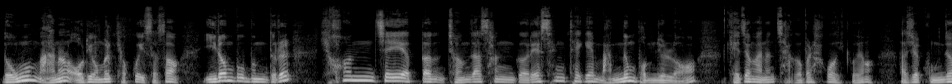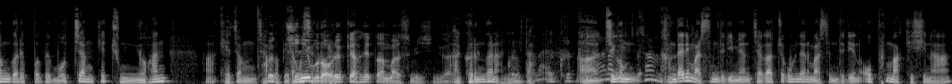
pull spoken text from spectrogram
너무 많은 어려움을 겪고 있어서 이런 부분들을 현재의 어떤 전자상거래 생태계에 맞는 법률로 개정하는 작업을 하고 있고요. 사실 공정거래법에 못지않게 중요한 아, 개정 그 작업이라고 그 진입을 생각합니다. 어렵게 하겠다는 말씀이신가요? 아, 그런 건 아닙니다. 아, 지금 간단히 말씀드리면 제가 조금 전에 말씀드린 오픈마켓이나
